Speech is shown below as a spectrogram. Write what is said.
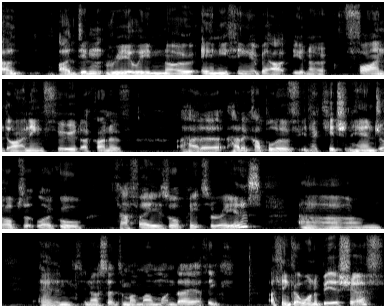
I, I didn't really know anything about you know fine dining food. I kind of I had a had a couple of you know kitchen hand jobs at local cafes or pizzerias, um, and you know I said to my mum one day, I think I think I want to be a chef,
